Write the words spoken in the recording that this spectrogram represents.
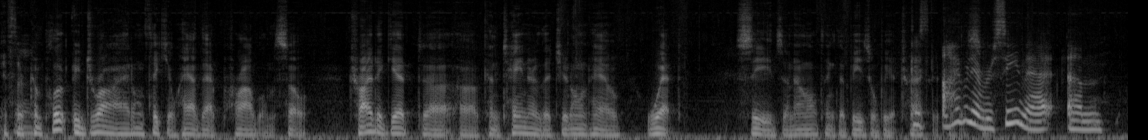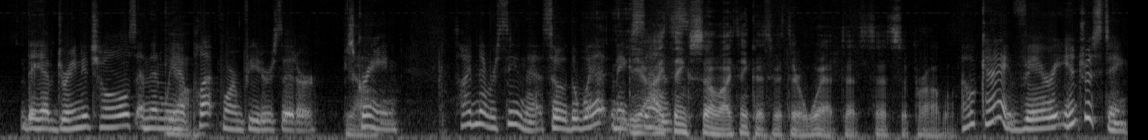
If they're completely dry, I don't think you'll have that problem. So try to get uh, a container that you don't have wet seeds, and I don't think the bees will be attracted. to I've never seeds. seen that. Um, they have drainage holes, and then we have platform feeders that are Yeah. screened. So I'd never seen that. So the wet makes Yeah, sense. I think so. I think if, if they're wet, that's that's the problem. Okay, very interesting.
